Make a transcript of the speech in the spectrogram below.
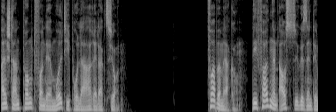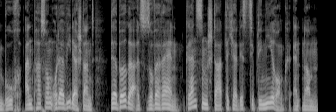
Ein Standpunkt von der Multipolar-Redaktion. Vorbemerkung. Die folgenden Auszüge sind dem Buch Anpassung oder Widerstand der Bürger als Souverän, Grenzen staatlicher Disziplinierung entnommen,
